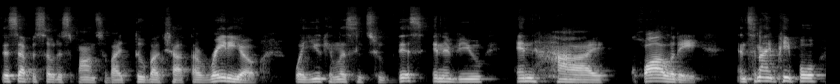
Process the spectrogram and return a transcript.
this episode is sponsored by Tu Bachata Radio, where you can listen to this interview in high quality. And tonight, people,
